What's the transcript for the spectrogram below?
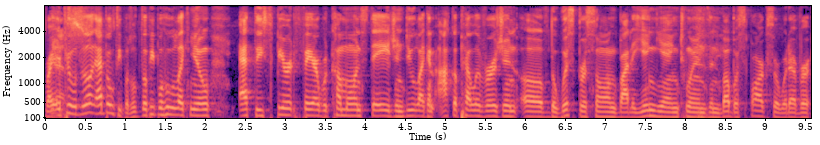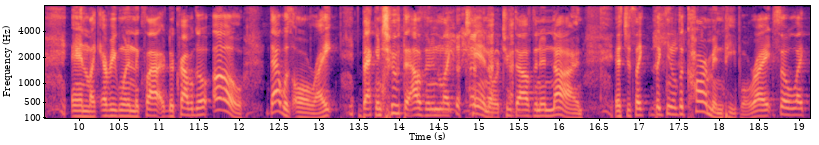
right? Yes. To appeals people, the people who like you know at the Spirit Fair would come on stage and do like an acapella version of the Whisper song by the Ying Yang Twins and Bubba Sparxxx or whatever, and like everyone in the crowd, the crowd would go, "Oh, that was all right." Back in 2010 or 2009, it's just like like you know the Carmen people, right? So like.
